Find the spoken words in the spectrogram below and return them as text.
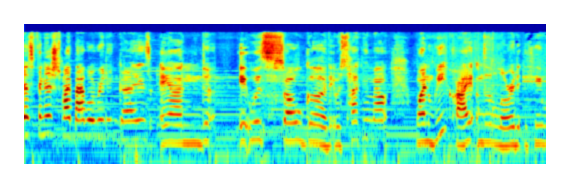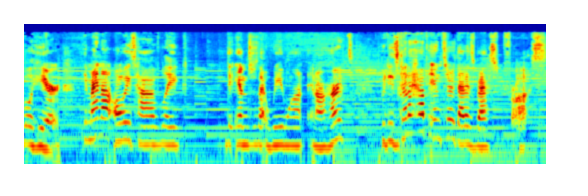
Just finished my Bible reading, guys, and it was so good. It was talking about when we cry unto the Lord, He will hear. He might not always have like the answer that we want in our hearts, but He's gonna have the answer that is best for us.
